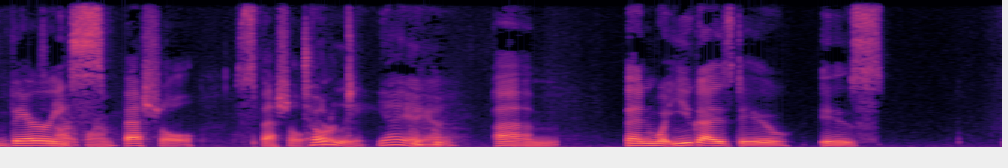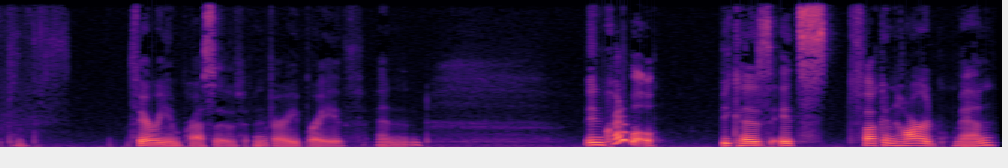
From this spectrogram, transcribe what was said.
very It's an art form. special, special art. Totally. Yeah, yeah, yeah. Um, and what you guys do is very impressive and very brave and incredible because it's fucking hard, man,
